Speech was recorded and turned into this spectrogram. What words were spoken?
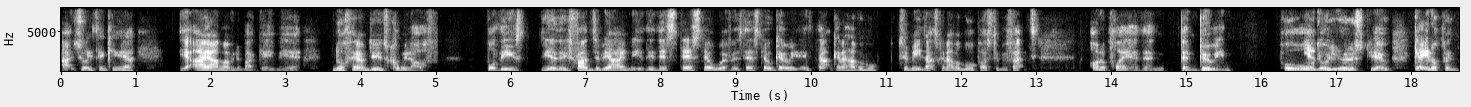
actually thinking, yeah, yeah, I am having a bad game here. Nothing I'm doing is coming off, but these, you know, these fans are behind me. They, they're, they're still with us. They're still going. Is that going to have a more? To me, that's going to have a more positive effect on a player than than booing or, yeah. or just you know getting up and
